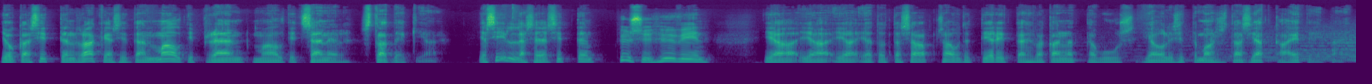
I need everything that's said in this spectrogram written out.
joka sitten rakensi tämän multi-brand, multi-channel strategian. Ja sillä se sitten pysyi hyvin – ja, ja, ja, ja tota, saavutettiin erittäin hyvä kannattavuus ja oli sitten mahdollista taas jatkaa eteenpäin.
